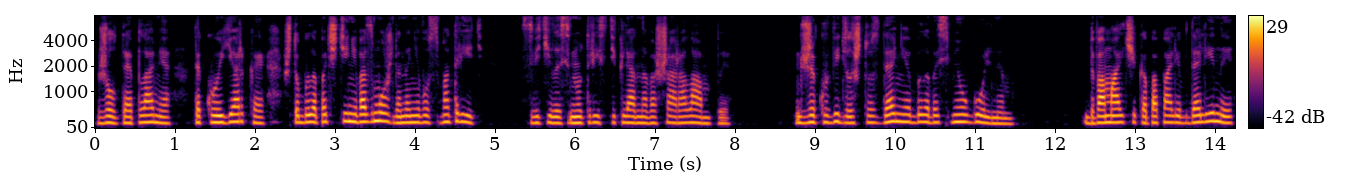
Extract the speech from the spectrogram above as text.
Желтое пламя, такое яркое, что было почти невозможно на него смотреть, светилось внутри стеклянного шара лампы. Джек увидел, что здание было восьмиугольным. Два мальчика попали в долины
